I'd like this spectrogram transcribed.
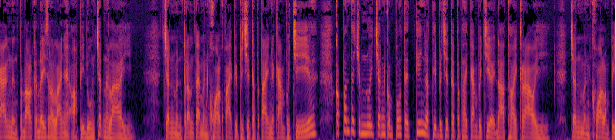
កើងនិងផ្ដាល់ក្តីស្រឡាញ់ឲ្យអស់ពីដួងចិត្តនៅឡើយ ចិនមិនត្រឹមតែមិនខ្វល់ខ្វាយពីប្រជាធិបតេយ្យនៅកម្ពុជាក៏ប៉ុន្តែជំនួយចិនកំពុងតែទាញលទ្ធិប្រជាធិបតេយ្យកម្ពុជាឲ្យដើរថយក្រោយចិនមិនខ្វល់អំពី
